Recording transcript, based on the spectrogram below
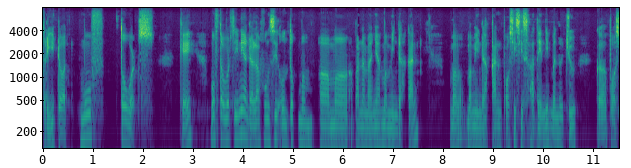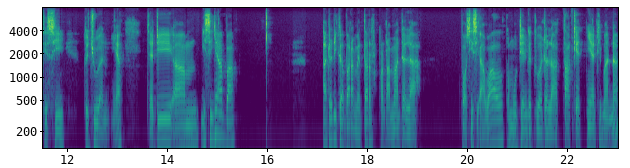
3.move towards. Oke, okay. move towards ini adalah fungsi untuk mem, uh, me, apa namanya memindahkan memindahkan posisi saat ini menuju ke posisi tujuan ya. Jadi um, isinya apa? Ada tiga parameter. Pertama adalah posisi awal, kemudian kedua adalah targetnya di mana,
